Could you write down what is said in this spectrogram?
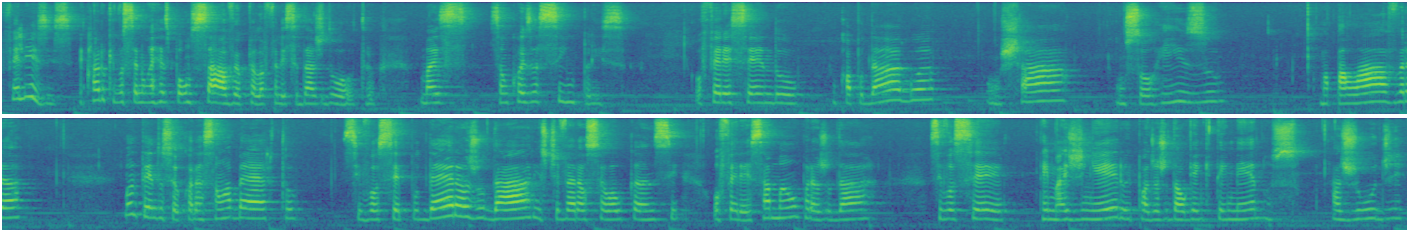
felizes. É claro que você não é responsável pela felicidade do outro, mas são coisas simples. Oferecendo um copo d'água, um chá, um sorriso, uma palavra, mantendo seu coração aberto. Se você puder ajudar, estiver ao seu alcance, ofereça a mão para ajudar. Se você tem mais dinheiro e pode ajudar alguém que tem menos, ajude.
